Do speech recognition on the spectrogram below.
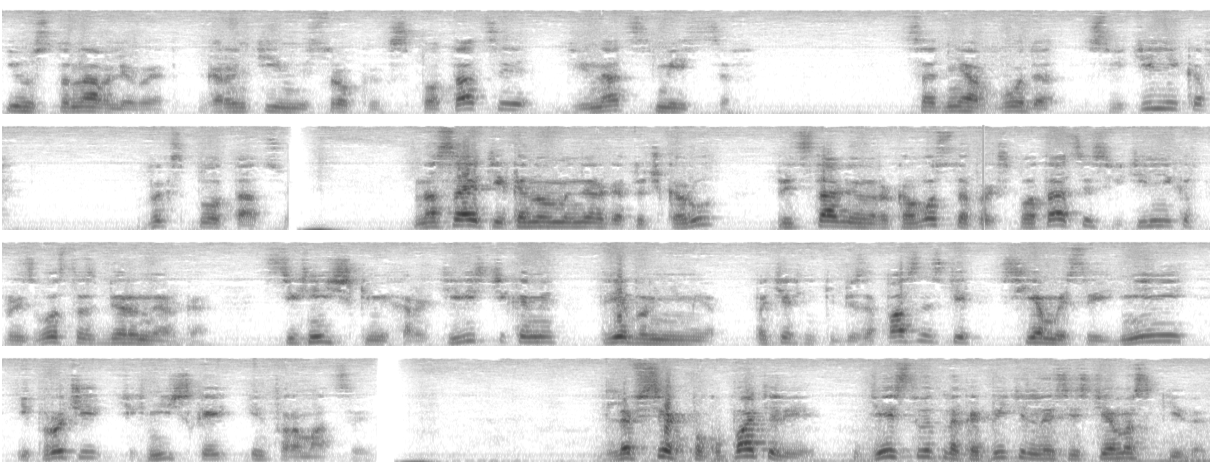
и устанавливает гарантийный срок эксплуатации 12 месяцев со дня ввода светильников в эксплуатацию. На сайте экономэнерго.ру представлено руководство по эксплуатации светильников производства Сберэнерго с техническими характеристиками, требованиями по технике безопасности, схемой соединений и прочей технической информацией. Для всех покупателей действует накопительная система скидок,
